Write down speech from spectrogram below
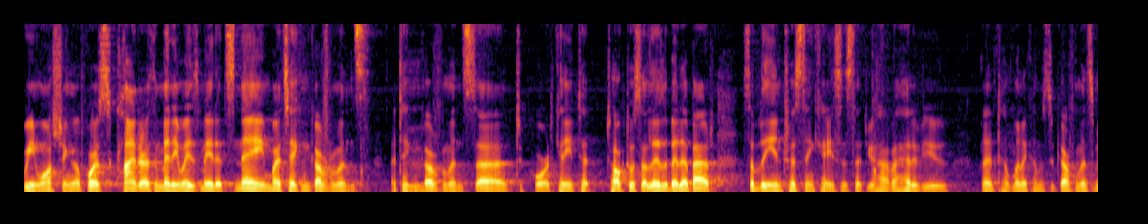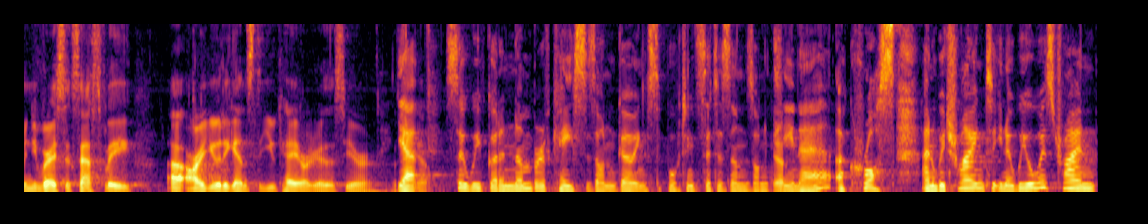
greenwashing. Of course, ClientEarth in many ways made its name by taking governments by taking mm. governments uh, to court. Can you talk to us a little bit about some of the interesting cases that you have ahead of you when it, when it comes to governments? I mean, you very successfully uh, argued against the UK earlier this year. Yeah. yeah. so we've got a number of cases ongoing supporting citizens on clean yeah. air across, and we're trying to, you know, we always try and,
